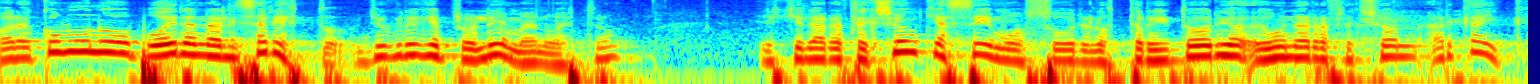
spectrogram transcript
Ahora, ¿cómo uno poder analizar esto? Yo creo que el problema nuestro es que la reflexión que hacemos sobre los territorios es una reflexión arcaica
